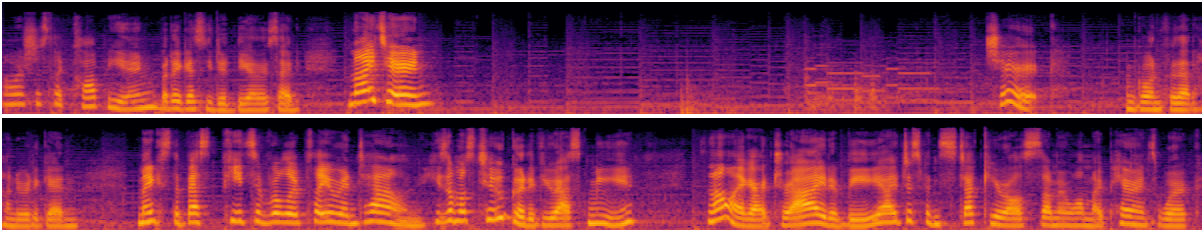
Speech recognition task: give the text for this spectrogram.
I was just like copying, but I guess he did the other side. My turn. Jerk. I'm going for that 100 again. Mike's the best pizza roller player in town. He's almost too good if you ask me. It's not like I try to be. I've just been stuck here all summer while my parents work.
